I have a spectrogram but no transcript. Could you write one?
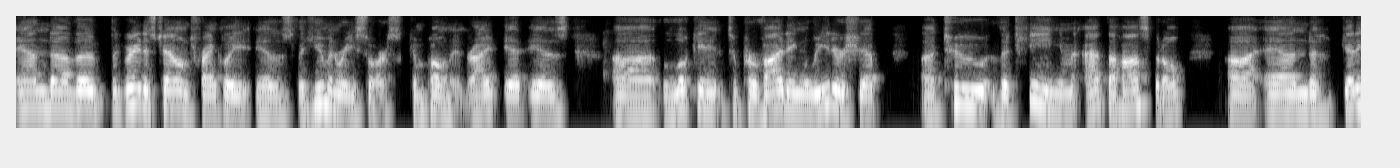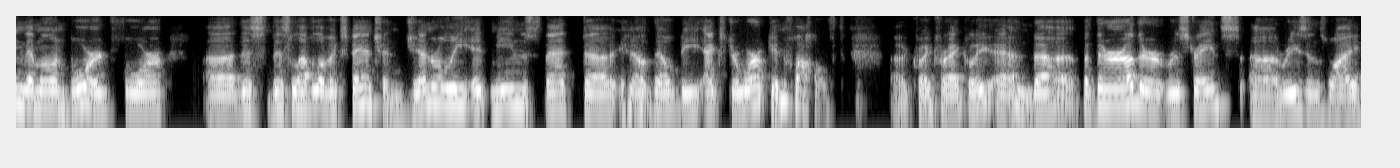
and uh, the, the greatest challenge, frankly, is the human resource component, right? It is uh, looking to providing leadership uh, to the team at the hospital and getting them on board for uh, this this level of expansion. Generally, it means that uh, you know there'll be extra work involved, uh, quite frankly. And uh, but there are other restraints, uh, reasons why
